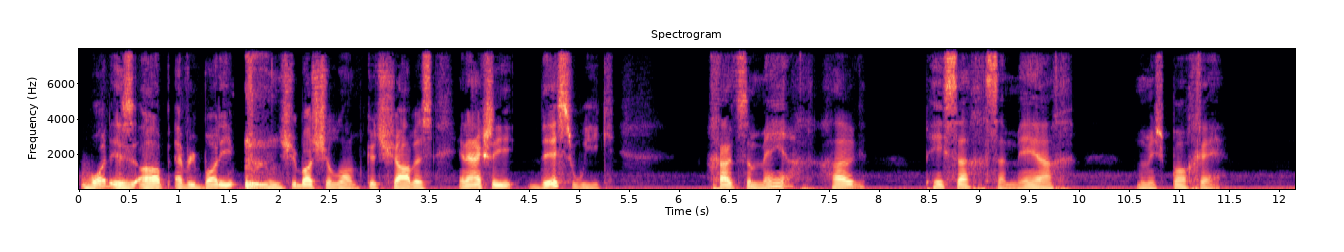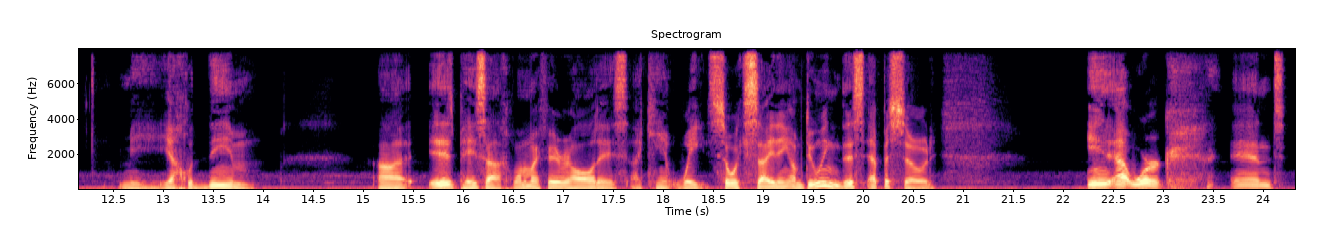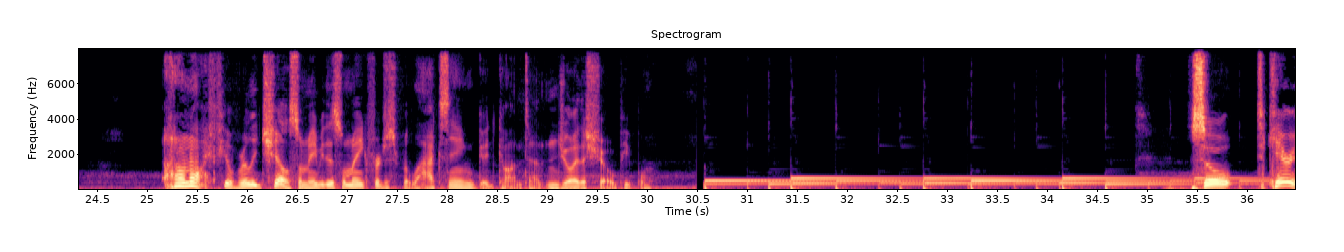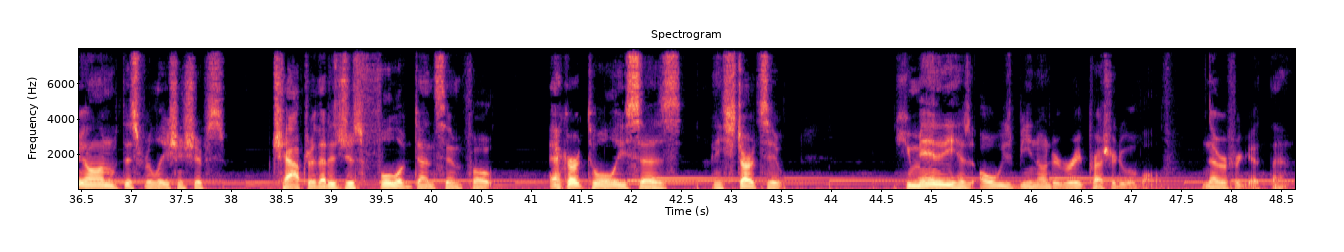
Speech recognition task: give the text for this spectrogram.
What is up, everybody? Shabbat Shalom. Good Shabbos. And actually, this week, Chag Sameach. Chag Pesach Sameach. Mimishpoche. Mi Yachudim. Uh, it is Pesach, one of my favorite holidays. I can't wait. So exciting. I'm doing this episode in at work, and I don't know. I feel really chill. So maybe this will make for just relaxing, good content. Enjoy the show, people. So, to carry on with this relationships chapter that is just full of dense info, Eckhart Tolle says, and he starts it humanity has always been under great pressure to evolve. Never forget that.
